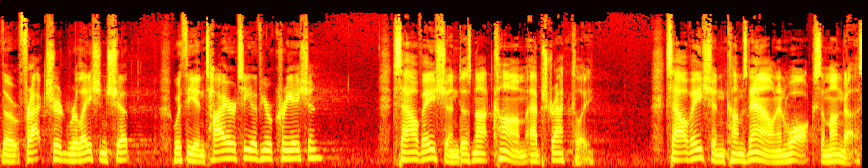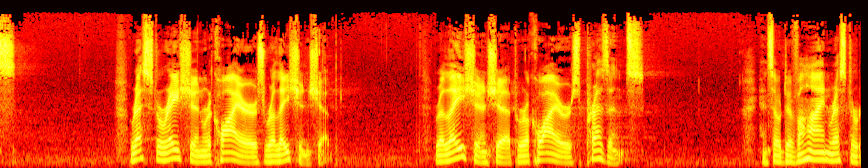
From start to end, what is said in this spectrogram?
the fractured relationship with the entirety of your creation, salvation does not come abstractly. Salvation comes down and walks among us. Restoration requires relationship. Relationship requires presence. And so divine restoration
